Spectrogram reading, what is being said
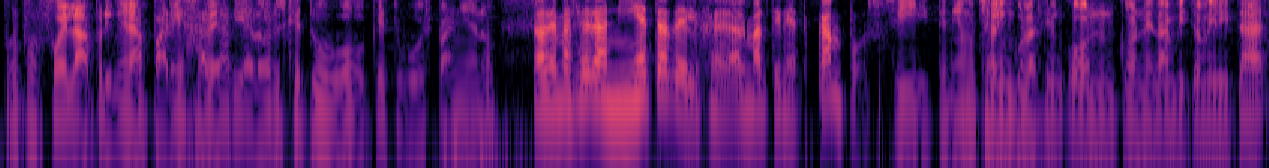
pues, pues, fue la primera pareja de aviadores que tuvo, que tuvo España, ¿no? Además era nieta del general Martínez Campos. Sí, tenía mucha vinculación con, con el ámbito militar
